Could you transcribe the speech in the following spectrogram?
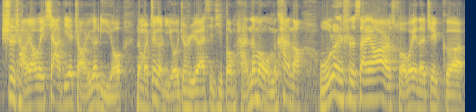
市场要为下。跌找一个理由，那么这个理由就是 USDT 崩盘。那么我们看到，无论是三幺二所谓的这个。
